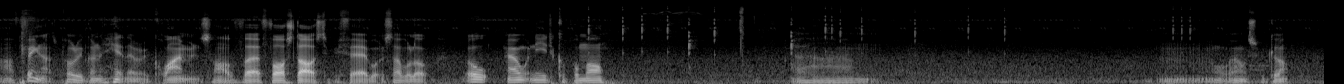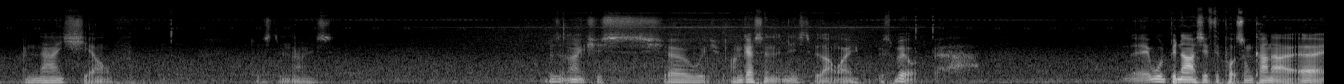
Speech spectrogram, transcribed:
I think that's probably going to hit the requirements of uh, four stars to be fair, but let's have a look. Oh, no, we need a couple more. Um, mm, what else we got? A nice shelf. Just a nice. Doesn't actually show which... I'm guessing it needs to be that way. It's a bit... It would be nice if they put some kind of uh,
